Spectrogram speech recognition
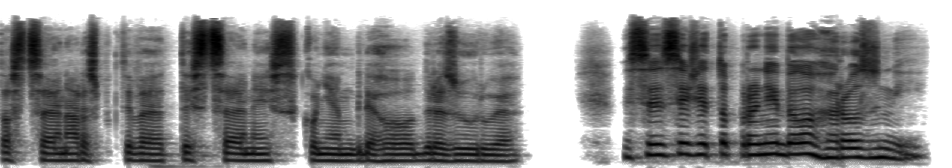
ta scéna, respektive ty scény s koněm, kde ho drezuruje? Myslím si, že to pro něj bylo hrozný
